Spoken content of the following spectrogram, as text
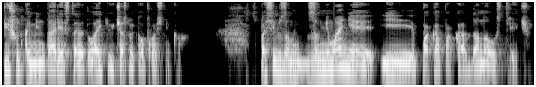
пишут комментарии, ставят лайки, участвуют в опросниках. Спасибо за, за внимание и пока-пока. До новых встреч.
